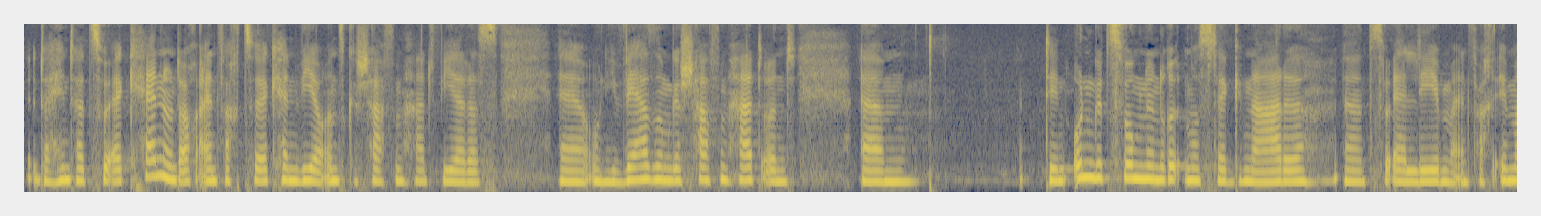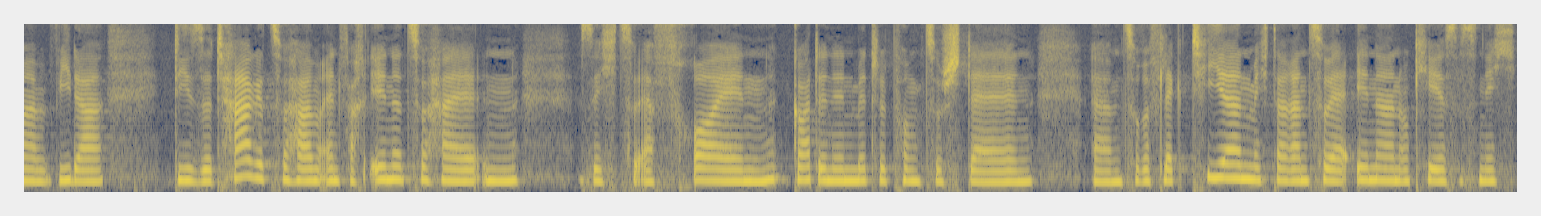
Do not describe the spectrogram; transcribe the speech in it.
dahinter zu erkennen und auch einfach zu erkennen, wie er uns geschaffen hat, wie er das äh, Universum geschaffen hat und ähm, den ungezwungenen Rhythmus der Gnade äh, zu erleben, einfach immer wieder diese Tage zu haben, einfach innezuhalten, sich zu erfreuen, Gott in den Mittelpunkt zu stellen, ähm, zu reflektieren, mich daran zu erinnern, okay, es ist nicht,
